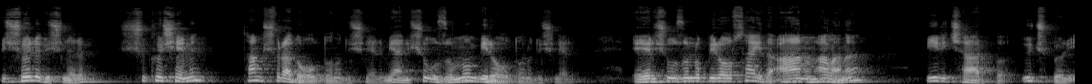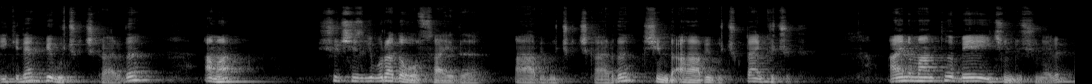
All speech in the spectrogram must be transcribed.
Bir şöyle düşünelim. Şu köşenin tam şurada olduğunu düşünelim. Yani şu uzunluğun 1 olduğunu düşünelim. Eğer şu uzunluk 1 olsaydı A'nın alanı 1 çarpı 3 bölü 2'den 1,5 çıkardı. Ama şu çizgi burada olsaydı A bir buçuk çıkardı. Şimdi A bir buçuktan küçük. Aynı mantığı B için düşünelim.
